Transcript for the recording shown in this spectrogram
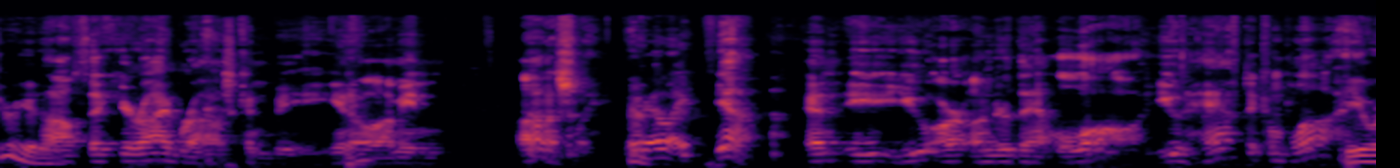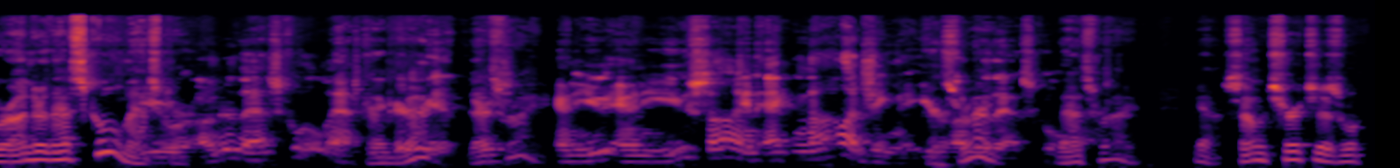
sure you do. How thick your eyebrows can be. You know, I mean, honestly. Yeah. Really? Yeah. And you, you are under that law. You have to comply. You were under that schoolmaster. You are under that schoolmaster, Exactly. period. That's right. And you and you sign acknowledging that you're That's under right. that school. That's right. Yeah, some churches will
